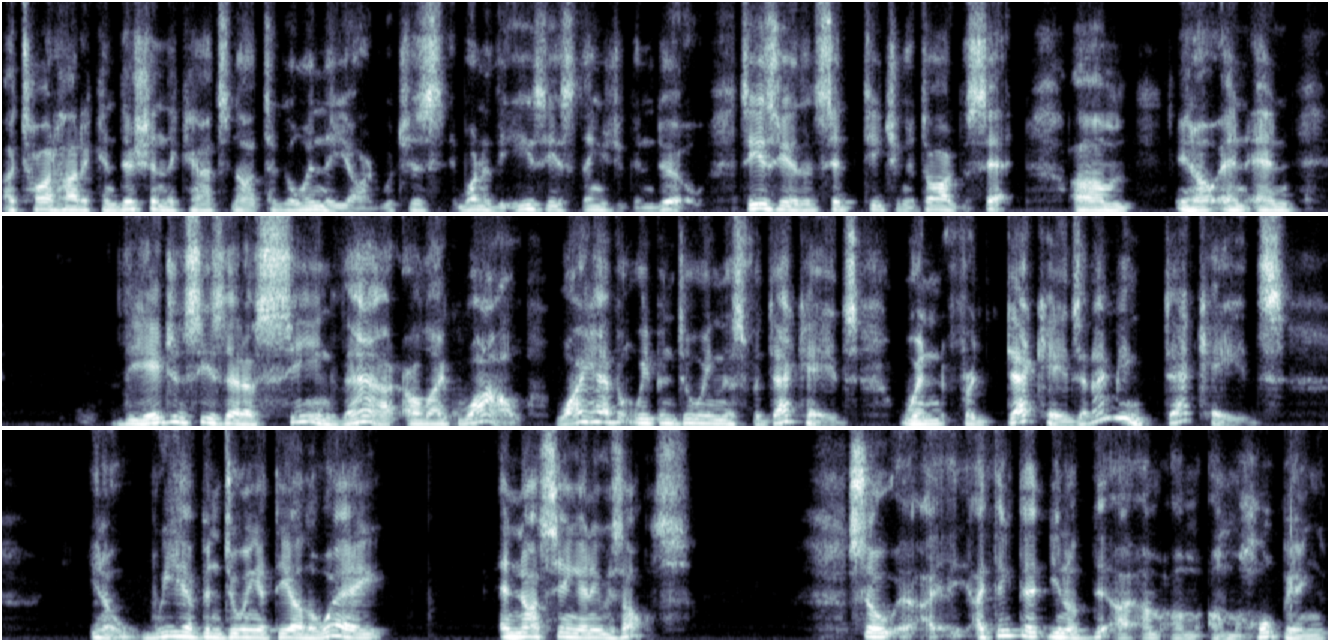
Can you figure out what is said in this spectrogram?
are taught how to condition the cats not to go in the yard, which is one of the easiest things you can do. It's easier than sit, teaching a dog to sit. Um, you know, and and the agencies that are seeing that are like, wow, why haven't we been doing this for decades? When for decades, and I mean decades, you know, we have been doing it the other way and not seeing any results. So I, I think that you know I'm, I'm I'm hoping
